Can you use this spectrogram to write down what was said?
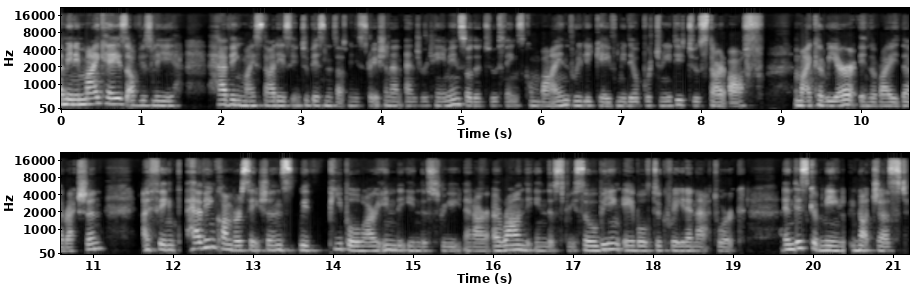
I mean, in my case, obviously, having my studies into business administration and entertainment, so the two things combined, really gave me the opportunity to start off my career in the right direction. I think having conversations with people who are in the industry, that are around the industry, so being able to create a network. And this could mean not just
